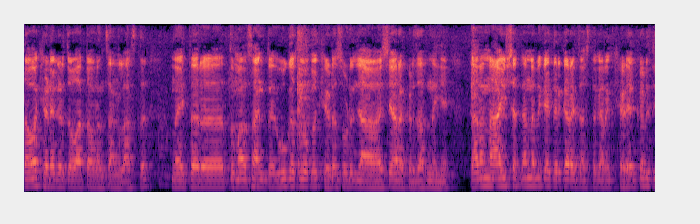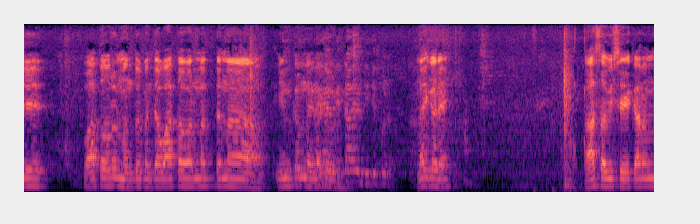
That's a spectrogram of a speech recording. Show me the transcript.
तेव्हा खेड्याकडचं वातावरण चांगलं असतं. नाहीतर तुम्हाला सांगतोय उगत लोक खेडं सोडून शहराकडे जात नाहीये. कारण आयुष्यात त्यांना बी काहीतरी करायचं असतं कारण खेड्याकडे जे वातावरण म्हणतोय पण त्या वातावरणात त्यांना इन्कम नाही ना तेवढी. नाही का रे? असा विषय कारण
